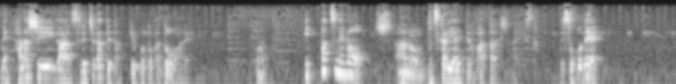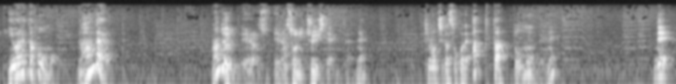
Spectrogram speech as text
ね、話がすれ違ってたっていうことがどうあれこの一発目のあのぶつかり合いっていうのがあったわけじゃないですか。でそこで言われた方もなんだよって。なんで偉偉そうに注意してみたいなね。気持ちがそこであったと思うんだよね。で、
